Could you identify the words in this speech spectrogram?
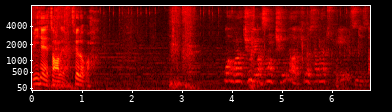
兵线也炸了呀，退了吧。我我 Q 没把上 Q 到，Q 到上面锤子，你知道。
